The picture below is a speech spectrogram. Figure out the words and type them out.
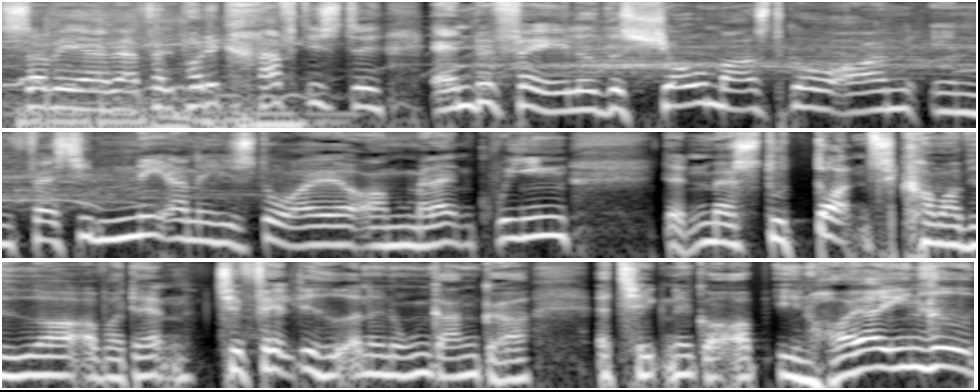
så vil jeg i hvert fald på det kraftigste anbefale The Show Must Go On, en fascinerende historie om hvordan Queen, den mastodont, kommer videre, og hvordan tilfældighederne nogle gange gør, at tingene går op i en højere enhed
